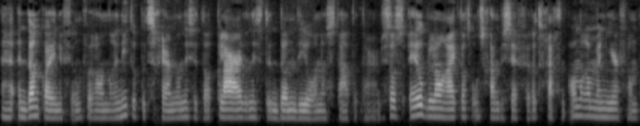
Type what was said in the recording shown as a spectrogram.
Uh, en dan kan je een film veranderen. Niet op het scherm, dan is het al klaar, dan is het een done deal en dan staat het daar. Dus dat is heel belangrijk dat we ons gaan beseffen. Dat vraagt een andere manier van,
